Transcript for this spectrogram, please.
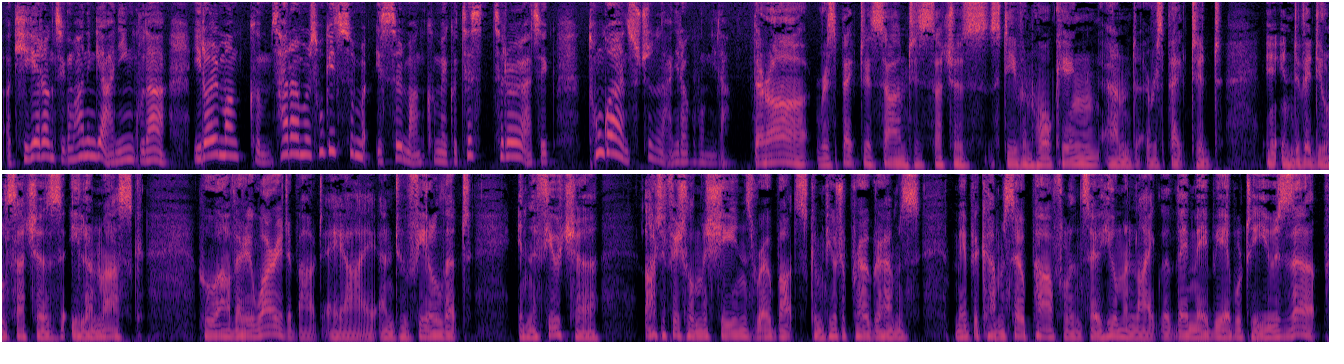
아, 기계랑 지금 하는 게 아닌구나 이럴 만큼 사람을 속일 수 있을 만큼의 그 테스트를 아직 통과한 수준은 아니라고 봅니다. There are respected scientists such as Stephen Hawking and respected individuals such as Elon Musk who are very worried about AI and who feel that in the future artificial machines, robots, computer programs may become so powerful and so human-like that they may be able to usurp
